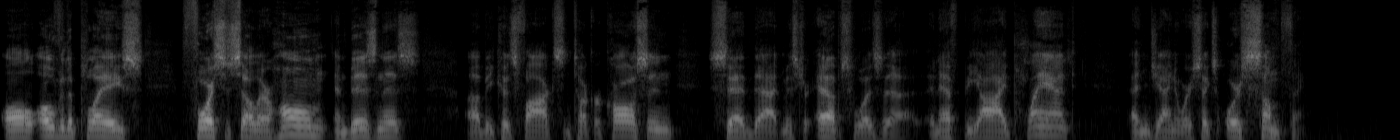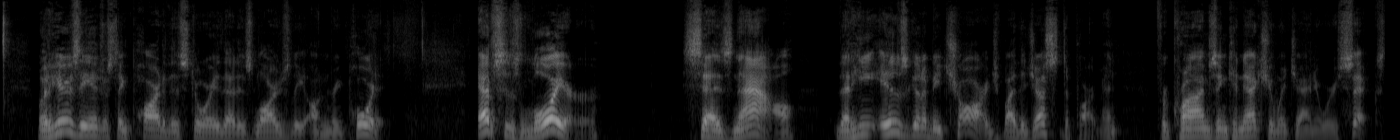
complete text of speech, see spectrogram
all over the place, forced to sell their home and business uh, because Fox and Tucker Carlson said that Mr. Epps was a, an FBI plant on January 6th or something. But here's the interesting part of this story that is largely unreported. Epps's lawyer says now that he is going to be charged by the Justice Department for crimes in connection with January 6th.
